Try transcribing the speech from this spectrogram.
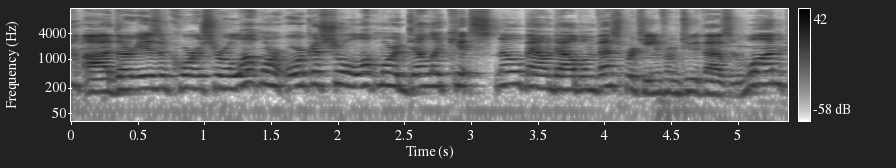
Uh, there is of course her a lot more orchestral, a lot more delicate Snowbound album Vespertine from 2001.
